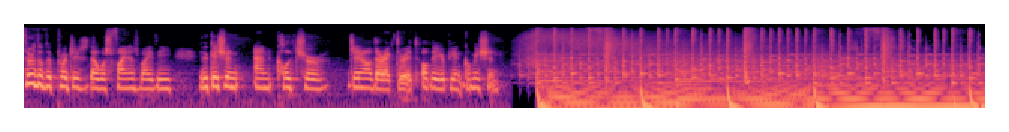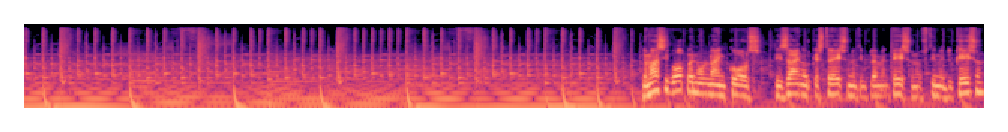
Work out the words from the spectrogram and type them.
third of the projects that was financed by the Education and Culture General Directorate of the European Commission. The massive open online course Design, Orchestration and Implementation of STEAM Education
